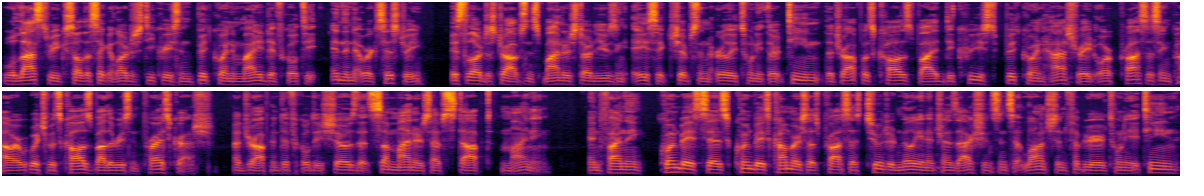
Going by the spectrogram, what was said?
Well, last week saw the second largest decrease in Bitcoin and mining difficulty in the network's history, it's the largest drop since miners started using ASIC chips in early 2013. The drop was caused by decreased Bitcoin hash rate or processing power, which was caused by the recent price crash. A drop in difficulty shows that some miners have stopped mining. And finally, Coinbase says Coinbase Commerce has processed 200 million in transactions since it launched in February of 2018.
